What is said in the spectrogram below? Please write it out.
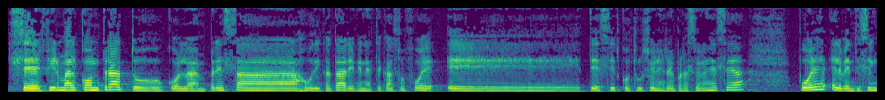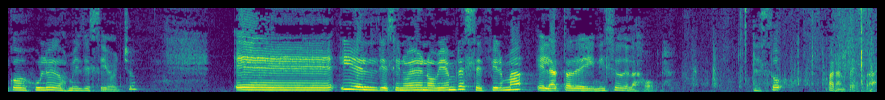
Se firma el contrato con la empresa adjudicataria, que en este caso fue eh, Tesir Construcciones y Reparaciones S.A., pues el 25 de julio de 2018. Eh, y el 19 de noviembre se firma el acta de inicio de las obras. Eso para empezar.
